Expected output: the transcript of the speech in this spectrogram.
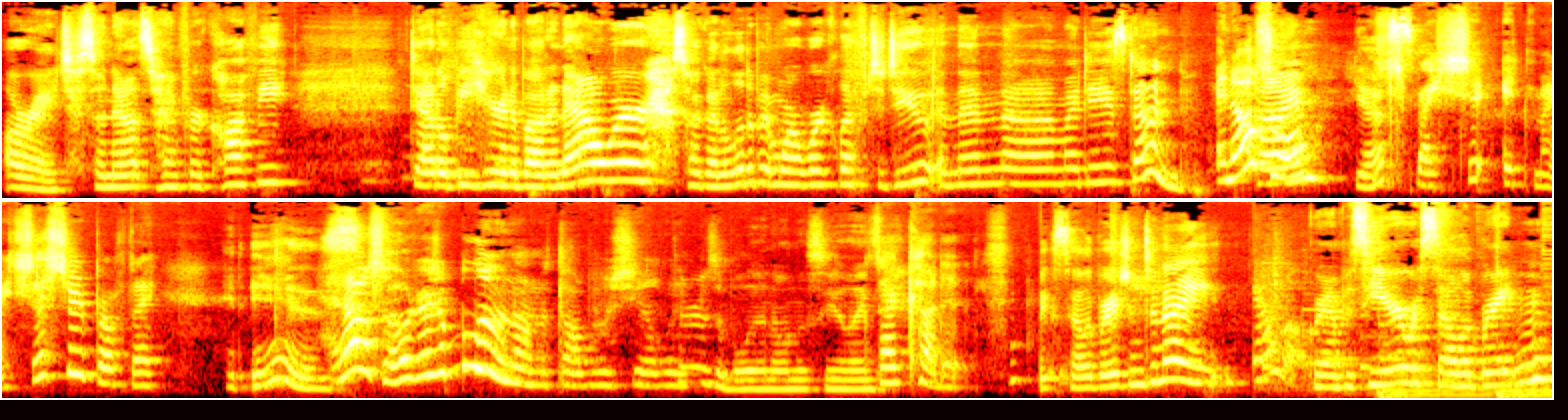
All right, so now it's time for coffee. Dad will be here in about an hour, so I got a little bit more work left to do, and then uh, my day is done. And also, Time? Yes? it's my it's my sister's birthday, It is. and also there's a balloon on the top of the ceiling. There is a balloon on the ceiling. So I cut it. Big celebration tonight. Yellow. Grandpa's here, we're celebrating.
